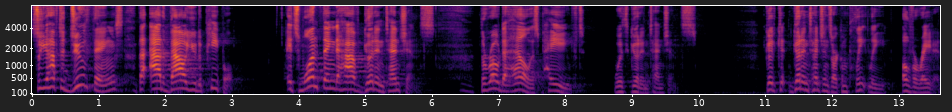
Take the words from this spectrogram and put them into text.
So you have to do things that add value to people. It's one thing to have good intentions. The road to hell is paved with good intentions. Good, good intentions are completely overrated.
